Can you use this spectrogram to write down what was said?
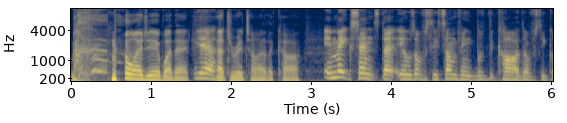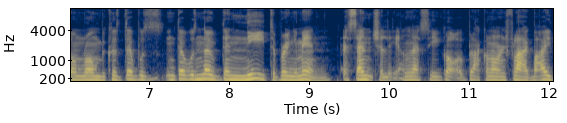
no idea why they yeah. had to retire the car. it makes sense that it was obviously something with the car had obviously gone wrong because there was there was no then need to bring him in essentially unless he got a black and orange flag. But I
